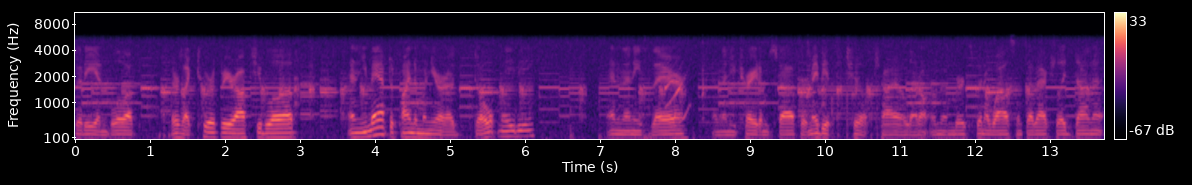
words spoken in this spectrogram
City and blow up. There's like two or three rocks you blow up. And you may have to find him when you're an adult, maybe. And then he's there. And then you trade him stuff. Or maybe it's a chill child, I don't remember. It's been a while since I've actually done it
